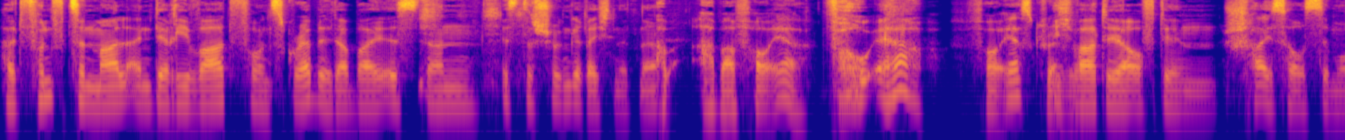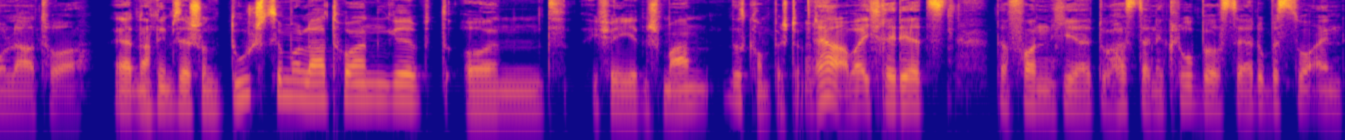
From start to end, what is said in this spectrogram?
halt 15 Mal ein Derivat von Scrabble dabei ist, dann ist das schön gerechnet. Ne? aber, aber VR. VR! VR Scrabble. Ich warte ja auf den Scheißhaus-Simulator. Ja, nachdem es ja schon Duschsimulatoren gibt und ich für jeden Schmarrn, das kommt bestimmt. Ja, aber ich rede jetzt davon hier, du hast deine Klobürste, ja, du bist so ein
